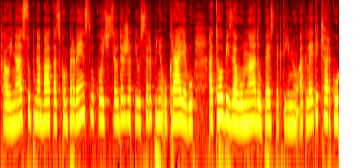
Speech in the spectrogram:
kao i nastup na Balkanskom prvenstvu koji će se održati u srpnju u Kraljevu, a to bi za mladu perspektivnu atletičarku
